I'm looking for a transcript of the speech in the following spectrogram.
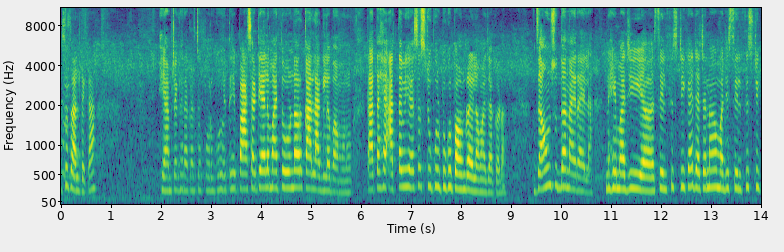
असं चालते का? हे आमच्या घराकडचं पोरगं होतं. हे पासाठी आलं माझ्या तोंडावर का लागलं बा म्हणून. तर आता हे आत्ता हे असंच टुकूर टुकूर पाहून राहिला माझ्याकडं. जाऊन सुद्धा नाही राहिला. न हे माझी सेल्फी स्टिक आहे. ज्याच्यानं माझी सेल्फी स्टिक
